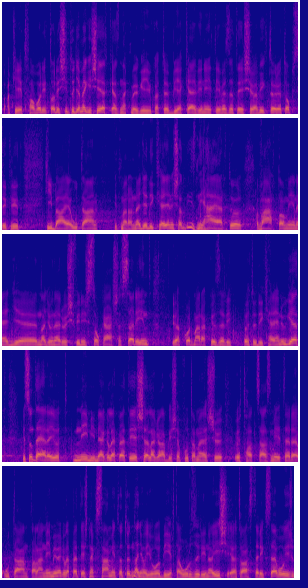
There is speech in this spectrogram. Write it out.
a két favoritól, és itt ugye meg is érkeznek mögéjük a többiek Kelvin Éti vezetésével. Victoria Top Secret hibája után itt már a negyedik helyen, és a Disney HR-től vártam én egy nagyon erős finish szokása szerint, ő akkor már a közeli ötödik helyen üget, viszont erre jött némi meglepetése, legalábbis a futam első 5-600 méterre után talán némi meglepetésnek számított, hogy nagyon jól bírta Urzurina is, illetve Asterix Evo is,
